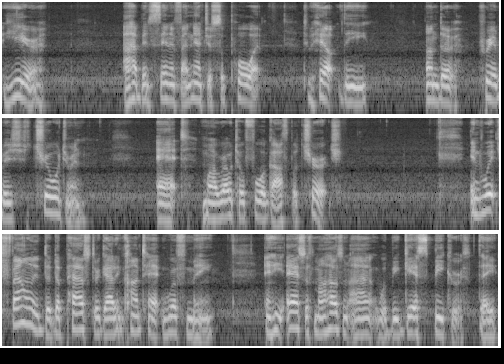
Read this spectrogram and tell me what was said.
year, I have been sending financial support to help the underprivileged children at Moroto Full Gospel Church in which finally the, the pastor got in contact with me and he asked if my husband and I would be guest speakers. They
